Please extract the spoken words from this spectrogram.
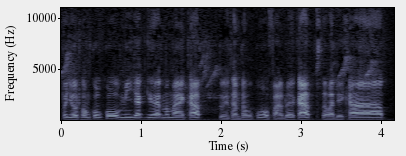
ประโยชน์ของโกโก้มีเยอะแยะมากมายครับตื่นทำทำโกโก้ฝากด้วยครับ สวัสดีครับ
